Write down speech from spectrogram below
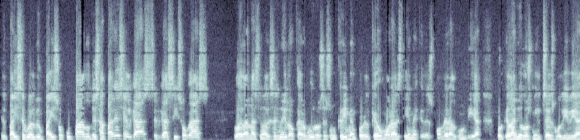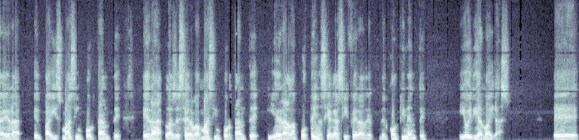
el país se vuelve un país ocupado, desaparece el gas, el gas hizo gas, lo de la nacionalización de hidrocarburos es un crimen por el que Evo Morales tiene que responder algún día, porque el año 2003 Bolivia era el país más importante, era la reserva más importante y era la potencia gasífera del continente, y hoy día no hay gas. Eh,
